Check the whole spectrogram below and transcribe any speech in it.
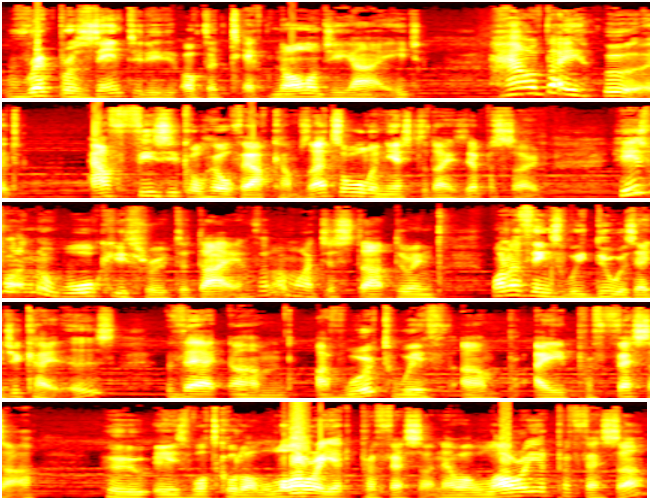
representative of the technology age, how they hurt our physical health outcomes. That's all in yesterday's episode. Here's what I'm going to walk you through today. I thought I might just start doing one of the things we do as educators that um, I've worked with um, a professor who is what's called a laureate professor. Now, a laureate professor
